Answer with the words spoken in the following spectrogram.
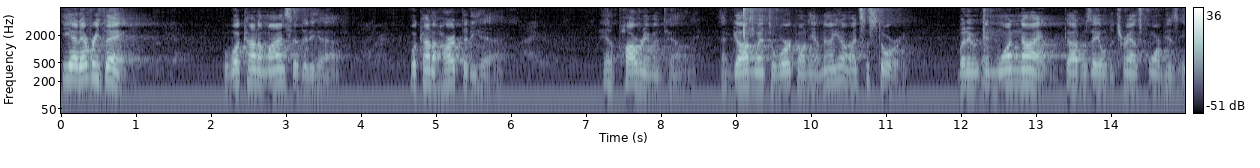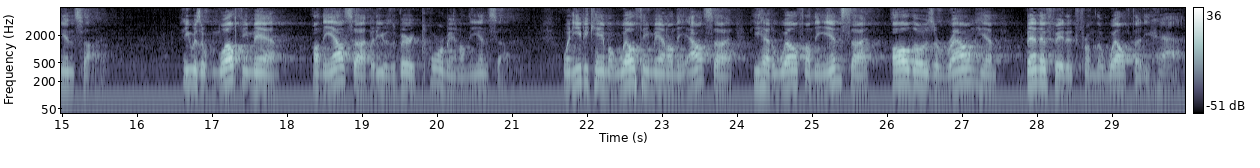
he had everything. But what kind of mindset did he have? What kind of heart did he have? He had a poverty mentality. And God went to work on him. Now, you know, it's a story. But in, in one night, God was able to transform his inside. He was a wealthy man on the outside, but he was a very poor man on the inside. When he became a wealthy man on the outside, he had wealth on the inside. All those around him benefited from the wealth that he had.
